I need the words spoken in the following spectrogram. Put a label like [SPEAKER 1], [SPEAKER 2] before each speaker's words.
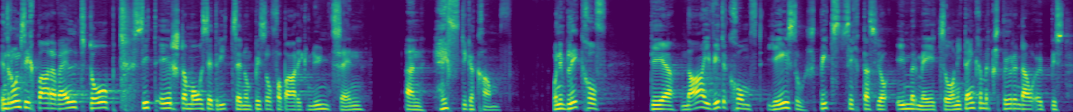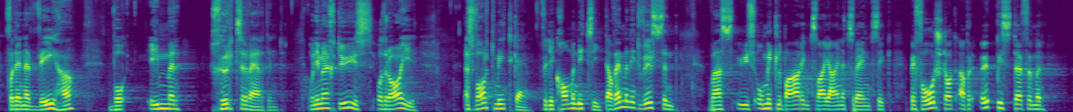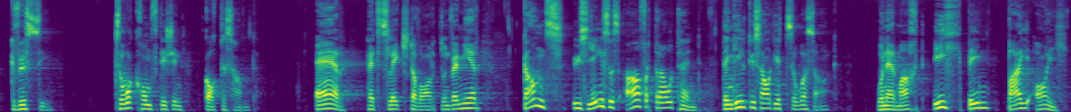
[SPEAKER 1] In der unsichtbaren Welt tobt seit 1. Mose 13 und bis Offenbarung 19 ein heftiger Kampf. Und im Blick auf die nahe Wiederkunft Jesu spitzt sich das ja immer mehr zu. Und ich denke, wir spüren auch etwas von diesen Wehen, die immer kürzer werden. Und ich möchte uns oder euch ein Wort mitgeben für die kommende Zeit. Auch wenn wir nicht wissen, was uns unmittelbar im 2021 bevorsteht, aber etwas dürfen wir gewiss sein. Die Zukunft ist in Gottes Hand. Er hat das letzte Wort. Und wenn wir ganz uns Jesus anvertraut haben, dann gilt uns auch die Zusage, wo er macht, ich bin bei euch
